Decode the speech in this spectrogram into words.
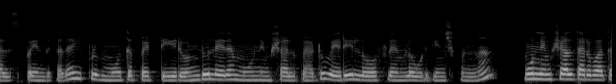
కలిసిపోయింది కదా. ఇప్పుడు మూత పెట్టి రెండు లేదా మూడు నిమిషాల పాటు వెరీ లో ఫ్లేమ్లో ఉడికించుకుందాం. మూడు నిమిషాల తర్వాత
